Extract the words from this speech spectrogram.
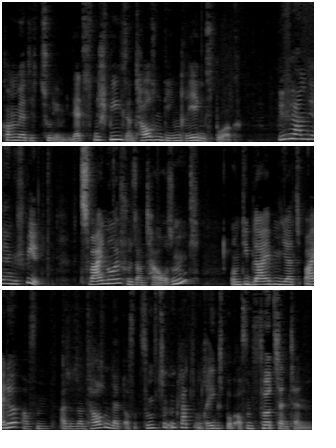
Kommen wir jetzt zu dem letzten Spiel, Sandhausen gegen Regensburg. Wie viel haben die denn gespielt? 2-0 für Sandhausen. Und die bleiben jetzt beide auf dem, also Sandhausen bleibt auf dem 15. Platz und Regensburg auf dem 14.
